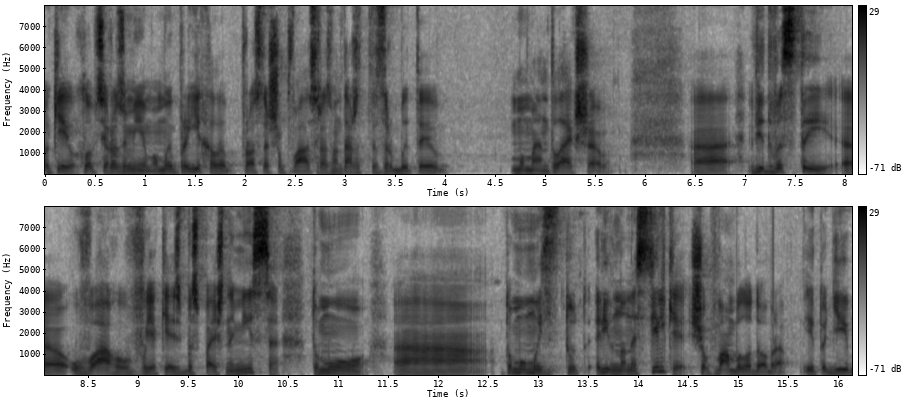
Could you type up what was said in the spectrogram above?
Окей, хлопці, розуміємо. Ми приїхали просто, щоб вас розвантажити, зробити момент легше, е, відвести е, увагу в якесь безпечне місце. Тому, е, тому ми тут рівно настільки, щоб вам було добре. І тоді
